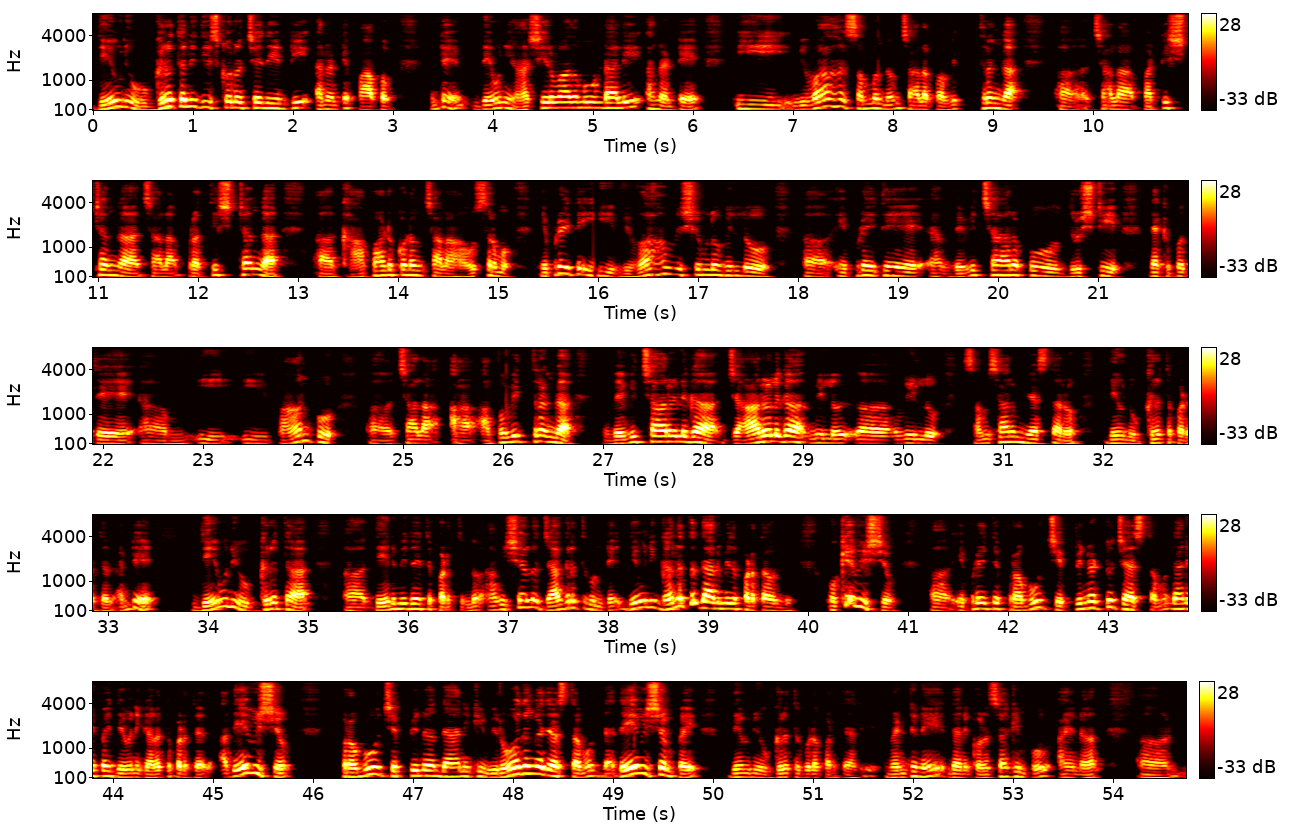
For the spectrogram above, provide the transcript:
దేవుని ఉగ్రతని తీసుకొని వచ్చేది ఏంటి అని అంటే పాపం. అంటే దేవుని ఆశీర్వాదము ఉండాలి అని అంటే ఈ వివాహ సంబంధం చాలా పవిత్రంగా చాలా పటిష్టంగా చాలా ప్రతిష్టంగా కాపాడుకోవడం చాలా అవసరము. ఎప్పుడైతే ఈ వివాహం విషయంలో వీళ్ళు ఎప్పుడైతే వ్యవిచారపు వ్యభిచారపు దృష్టి లేకపోతే ఈ ఈ పాన్పు చాలా అ- అపవిత్రంగా వ్యభిచారులుగా జారులుగా వీళ్ళు వీళ్ళు సంసారం చేస్తారో దేవుని ఉగ్రత పడతారు. అంటే దేవుని ఉగ్రత దేని దేని మీదైతే పడుతుందో ఆ విషయాల్లో జాగ్రత్తగా ఉంటే దేవుని ఘనత దాని మీద పడతా ఉంది. ఒకే విషయం ఎప్పుడైతే ప్రభు చెప్పినట్టు చేస్తామో దానిపై దేవుని ఘనత పడుతుంది అదే విషయం ప్రభువు చెప్పిన దానికి విరోధంగా చేస్తామో అదే విషయంపై దేవుని ఉగ్రత కూడా పడుతుంది వెంటనే దాని కొనసాగింపు ఆయన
